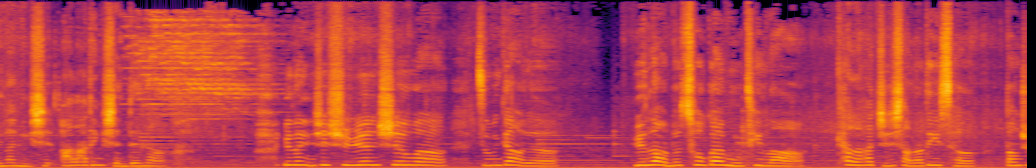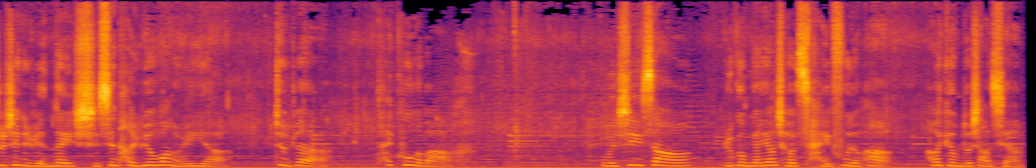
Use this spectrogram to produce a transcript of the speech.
原来你是阿拉丁神灯啊！原来你是许愿树啊？怎么搞的？原来我们都错怪母体了。看来他只是想到地球帮助这里人类实现他的愿望而已啊，对不对？太酷了吧！我们试一下哦。如果我们要要求财富的话，他会给我们多少钱？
